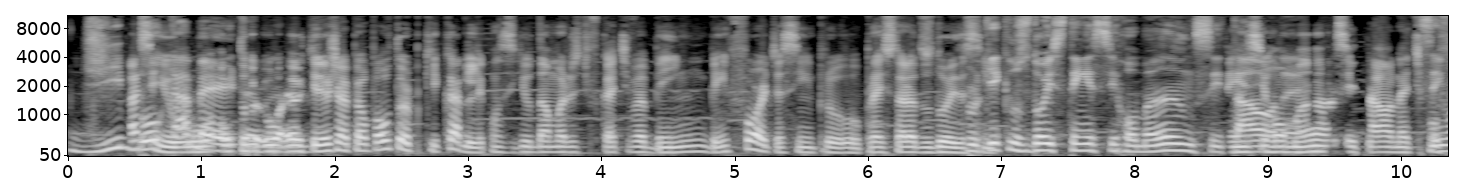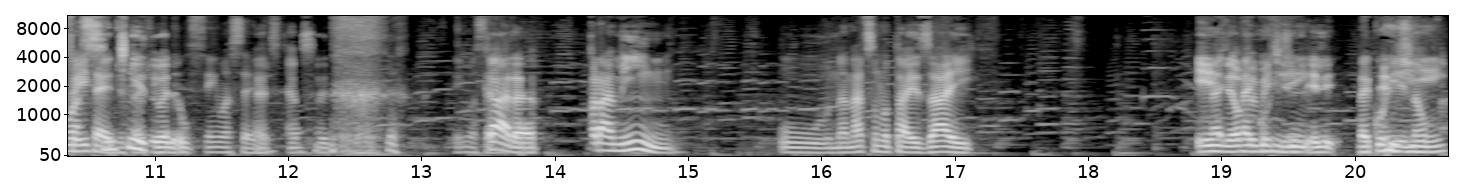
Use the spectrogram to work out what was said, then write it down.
de boca Assim, o aberta. autor- o- eu tirei o chapéu pro autor, porque, cara, ele conseguiu dar uma justificativa bem, bem forte, assim, pro, pra história dos dois, Por assim. que, que os dois têm esse romance e Tem tal, esse né? romance e tal, né? Tipo, Sem fez assédio, sentido. tá, ele-? Sem um assédio. É, sem assédio. Sem um assédio. Cara, pra mim, o Nanatsu no Taizai, ele, Vai- vai obviamente, corrigir, ele, ele- Vai corrigir, não- hein?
